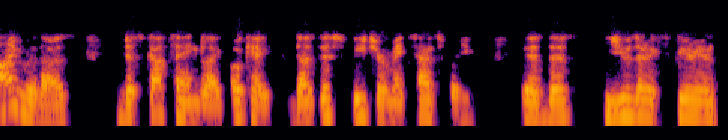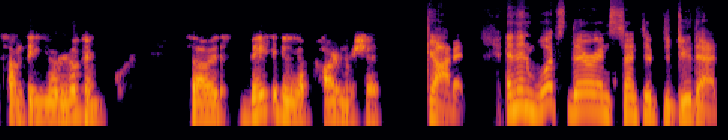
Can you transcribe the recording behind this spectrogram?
time with us discussing like, okay, does this feature make sense for you? Is this user experience something you're looking for? So it's basically a partnership. Got it. And then what's their incentive to do that?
